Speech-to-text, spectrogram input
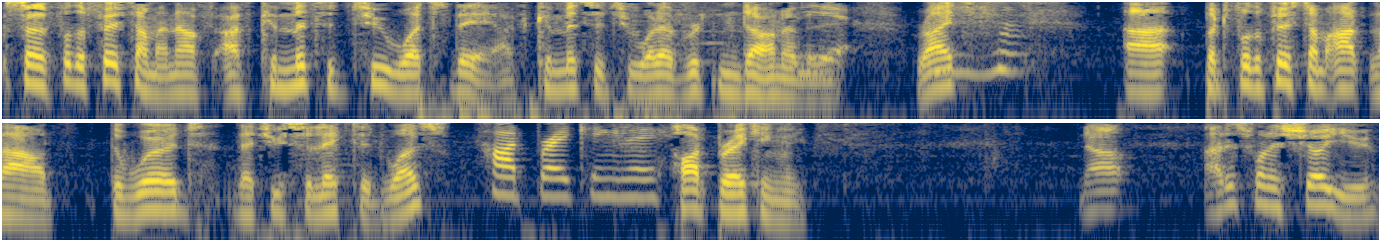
so for the first time, and I've, I've committed to what's there. I've committed to what I've written down over Yeah. there, right? uh, but for the first time out loud, the word that you selected was Heartbreakingly. heartbreakingly. Now, I just want to show you,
